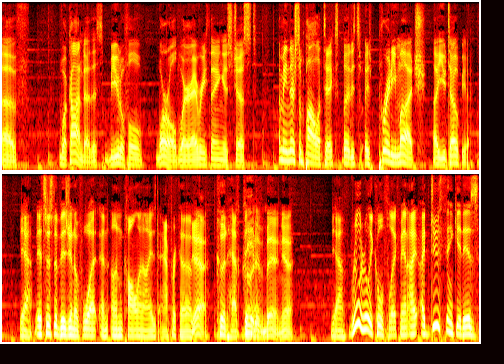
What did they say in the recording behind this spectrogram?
of Wakanda, this beautiful world where everything is just I mean, there's some politics, but it's it's pretty much a utopia. Yeah, it's just a vision of what an uncolonized Africa Yeah. could have Could been. have been, yeah. Yeah, really, really cool flick, man. I, I do think it is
